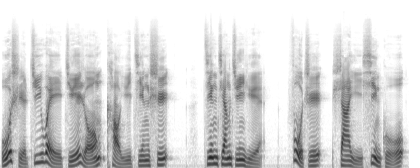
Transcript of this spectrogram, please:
吴使居位绝戎靠于京师。荆将军曰：“复之。”杀以信古，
